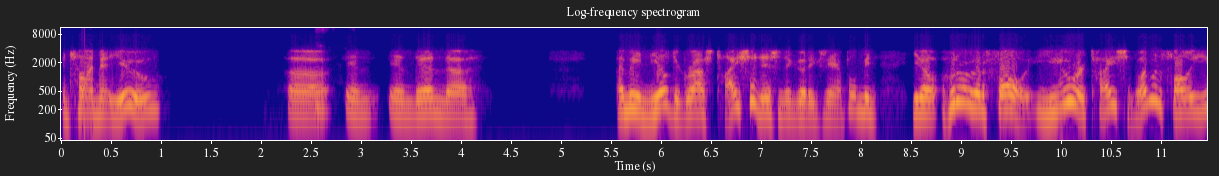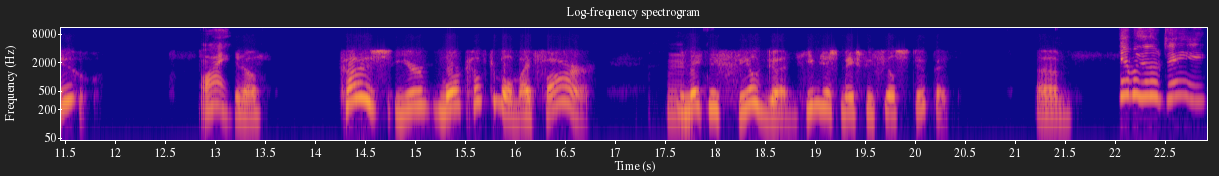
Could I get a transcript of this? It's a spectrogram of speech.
until I met you. Uh, and and then uh, I mean Neil deGrasse Tyson isn't a good example. I mean, you know, who do I want to follow? You or Tyson? Well, I'm going to follow you. Why? You know, because you're more comfortable by far. Hmm. You make me feel good. He just makes me feel stupid. Um, Yeah, but the other day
